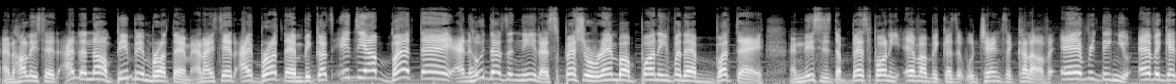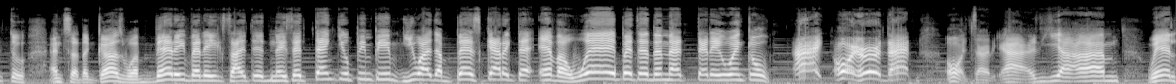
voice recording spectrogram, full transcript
And Holly said, I don't know. Pim Pim brought them. And I said, I brought them because it's your birthday. And who doesn't need a special rainbow pony for their birthday? And this is the best pony ever because it will change the color of everything you ever get to. And so the girls were very, very excited and they said, Thank you, Pim Pim. You are the best character ever. Way better than that Teddy Winkle. Hey, I heard that. Oh, sorry. Uh, yeah, um, well,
